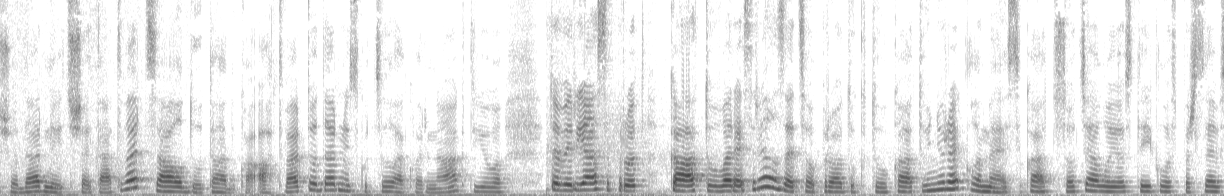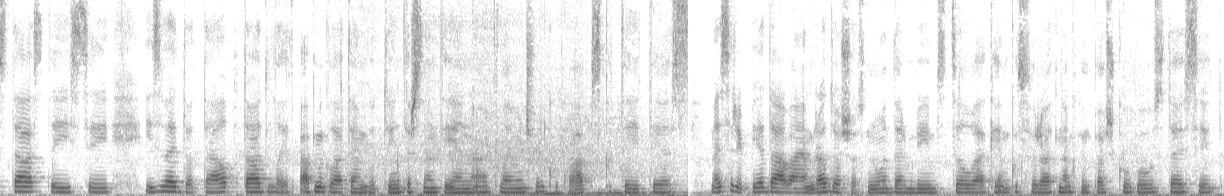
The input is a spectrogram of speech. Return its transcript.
šo darbnīcu šeit atvērt, saldu tādu kā atvērto darbnīcu, kur cilvēki var nākt. Jo tev ir jāsaprot, kā tu varēsi realizēt savu produktu, kā tu viņu reklamēsi, kā tu sociālajos tīklos par sevi stāstīsi, izveidot telpu tādu, lai apmeklētājiem būtu interesanti ienākt, lai viņš var kaut ko apskatīties. Mēs arī piedāvājam radošās nodarbības cilvēkiem, kas var atnākt un paši kaut ko uztaisīt.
